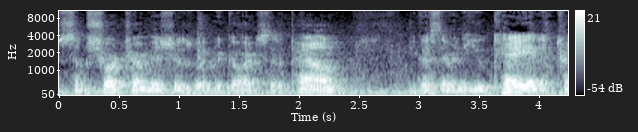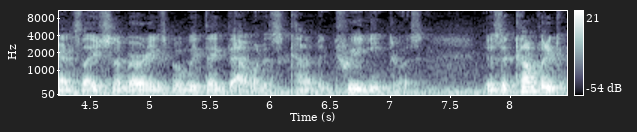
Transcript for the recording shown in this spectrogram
some short-term issues with regards to the pound because they're in the UK and a translation of earnings, but we think that one is kind of intriguing to us. There's a company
